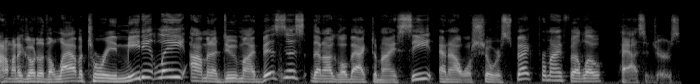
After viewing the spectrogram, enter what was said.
I'm going to go to the lavatory immediately. I'm going to do my business. Then I'll go back to my seat and I will show respect for my fellow passengers.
